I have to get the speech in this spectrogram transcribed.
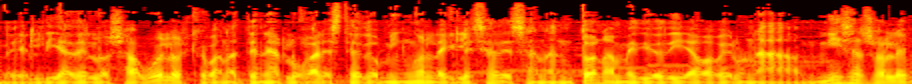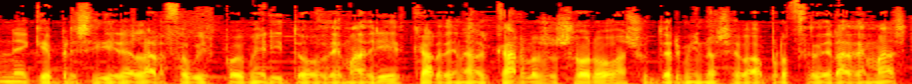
del Día de los Abuelos, que van a tener lugar este domingo en la iglesia de San Antón. A mediodía va a haber una misa solemne que presidirá el arzobispo emérito de Madrid, Cardenal Carlos Osoro. A su término se va a proceder además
